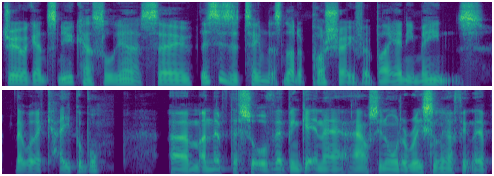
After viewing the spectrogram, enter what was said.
Drew, against Newcastle, yeah. So this is a team that's not a pushover by any means. They were they capable. Um, and they've, they've sort of they've been getting their house in order recently. I think they've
